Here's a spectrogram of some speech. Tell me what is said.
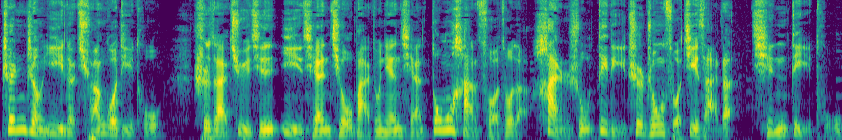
真正意义的全国地图，是在距今一千九百多年前东汉所做的《汉书地理志》中所记载的秦地图。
